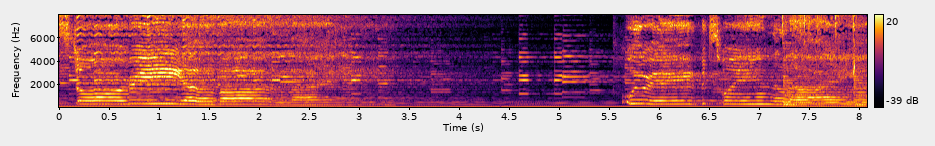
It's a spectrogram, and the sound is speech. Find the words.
story of our life. We read between the lines.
